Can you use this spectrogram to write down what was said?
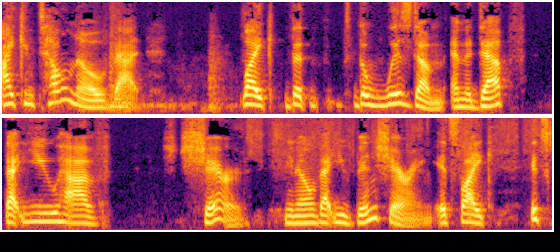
I can tell no that like the the wisdom and the depth that you have shared you know that you've been sharing it's like it's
